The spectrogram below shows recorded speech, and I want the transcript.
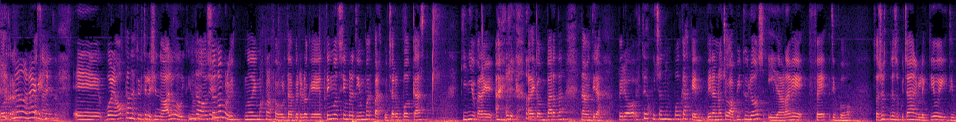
Porra. No, nada pasa que- eso. Eh, bueno, ¿vos, Canda, estuviste leyendo algo últimamente? No, yo no porque no doy más con la facultad, pero lo que tengo siempre tiempo es para escuchar un podcast. Quiño para que, para que compartan. No, mentira. Pero estoy escuchando un podcast que eran ocho capítulos y la verdad que fue tipo. O sea, yo los escuchaba en el colectivo y tipo,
